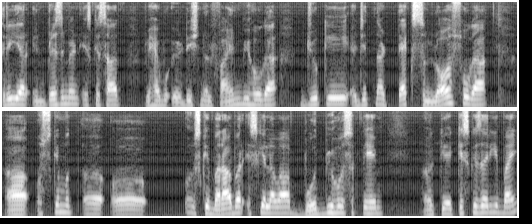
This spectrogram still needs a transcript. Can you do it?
थ्री ईयर इम्प्रेजनमेंट इसके साथ जो है वो एडिशनल फ़ाइन भी होगा जो कि जितना टैक्स लॉस होगा आ, उसके मुत, आ, आ, उसके बराबर इसके अलावा बोध भी हो सकते हैं। कि किसके ज़रिए बाय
